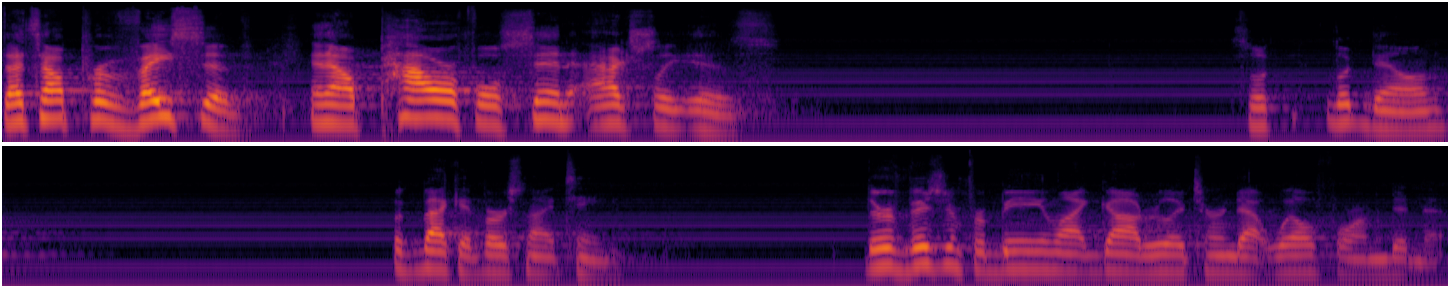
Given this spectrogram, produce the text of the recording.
That's how pervasive and how powerful sin actually is. So look, look down. Look back at verse 19. Their vision for being like God really turned out well for them, didn't it?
